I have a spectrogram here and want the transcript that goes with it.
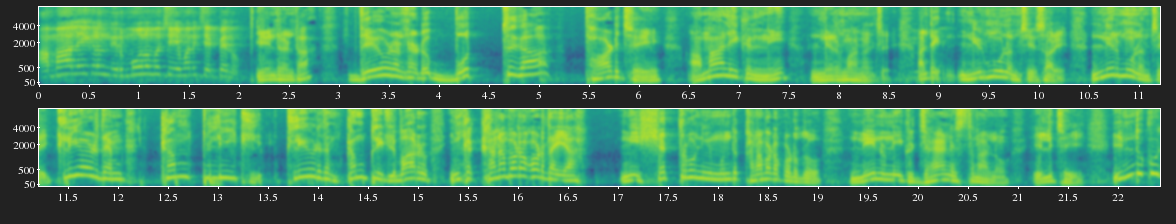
అమాలేకులను నిర్మూలము చేయమని చెప్పాను. ఏంటంట? దేవుడు అంటున్నాడు బొత్తుగా పాడు చేయి అమాలికల్ని నిర్మాణం చేయి. అంటే నిర్మూలం చేయి సారీ నిర్మూలం చేయి. Clear them completely clear them completely వారు ఇంకా కనబడకూడదయ్యా. నీ శత్రువు నీ ముందు కనబడకూడదు. నేను నీకు జయాన్ని ఇస్తున్నాను. వెళ్ళి చెయ్యి. ఎందుకు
